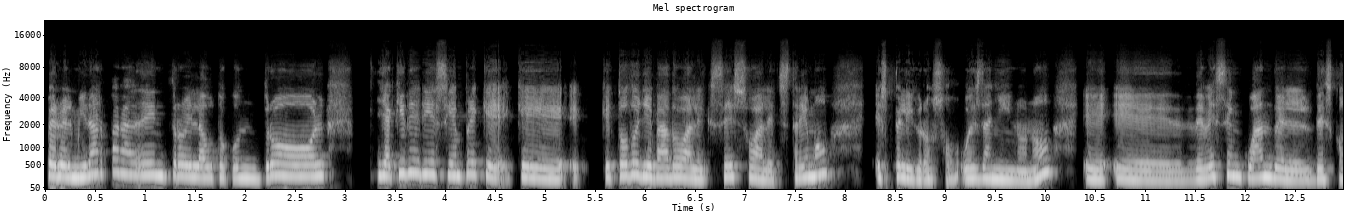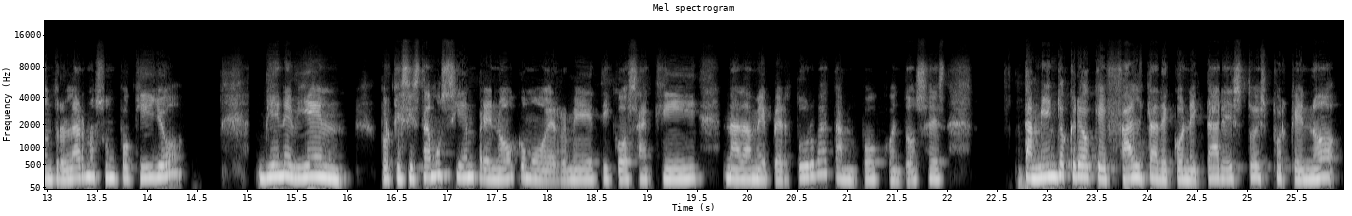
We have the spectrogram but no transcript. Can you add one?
Pero el mirar para adentro, el autocontrol, y aquí diría siempre que, que, todo llevado al exceso, al extremo, es peligroso o es dañino, ¿no? Eh, eh, de vez en cuando el descontrolarnos un poquillo viene bien, porque si estamos siempre, ¿no? Como herméticos aquí, nada me perturba tampoco. Entonces, también yo creo que falta de conectar esto es porque no,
